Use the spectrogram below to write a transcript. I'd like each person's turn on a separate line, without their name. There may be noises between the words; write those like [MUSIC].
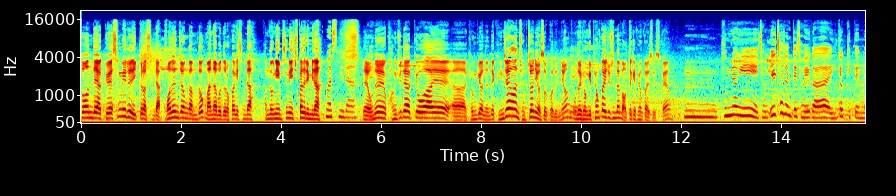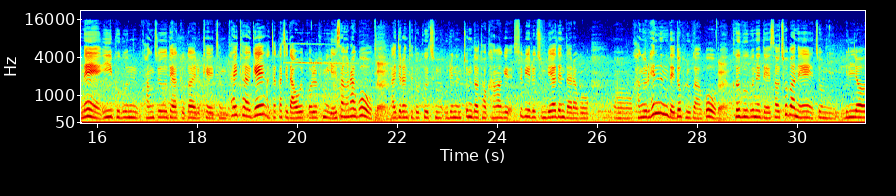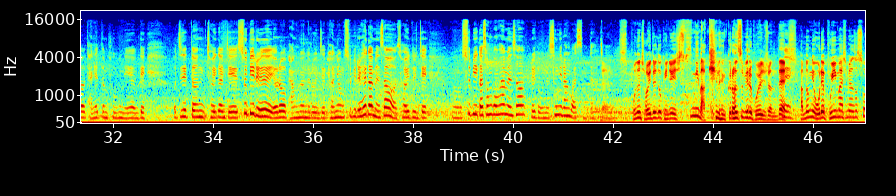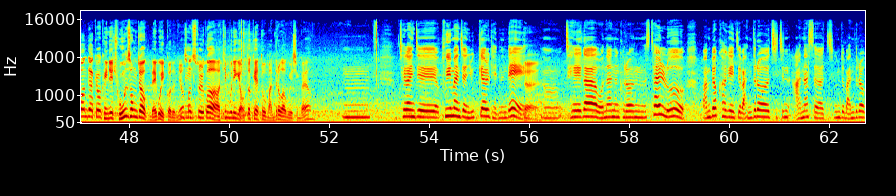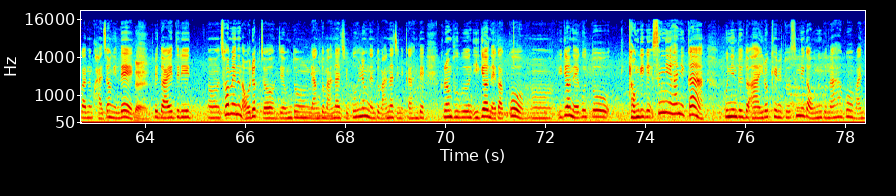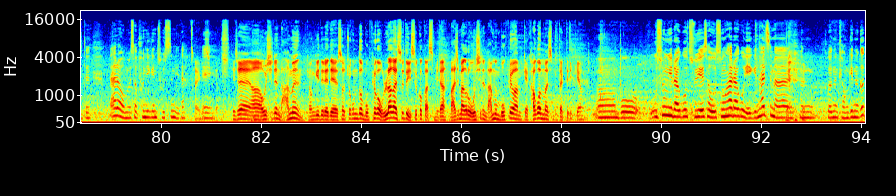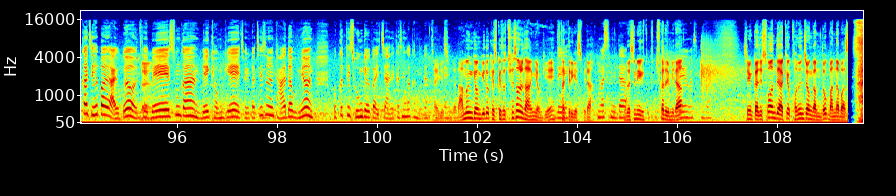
수원대학교의 승리를 이끌었습니다. 권은정 감독 만나보도록 하겠습니다. 감독님 승리 축하드립니다.
고맙습니다.
네, 오늘 광주대학교와의 아, 경기였는데 굉장한 접전이었었거든요.
네.
오늘 경기 평가해 주신다면 어떻게 평가할 수 있을까요?
음, 분명히 저 1차전 때 저희가 이겼기 때문에 이 부분 광주대학교가 이렇게 좀 타이트하게 악착같이 나올 거를 분명히 예상을 하고
네.
아이들한테도 그 좀- 우리는 좀 더더 강하게 수비를 준비해야 된다라고 어, 강요를 했는데도 불구하고
네.
그 부분에 대해서 초반에 좀 밀려 다녔던 부분이에요. 근데 어찌됐든 저희가 이제 수비를 여러 방면으로 이제 변형 수비를 해가면서 저희도 이제 어, 수비가 성공하면서 그래도 오늘 승리를 한 것 같습니다.
네. 보는 저희들도 굉장히 숨이 막히는 [LAUGHS] 그런 수비를 보여주셨는데
네.
감독님 올해 부임하시면서 수원대학교가 굉장히 좋은 성적 내고 있거든요.
네.
선수들과 팀 분위기 어떻게 또 만들어가고 계신가요?
음, 제가 이제 부임한 지 한 6개월 됐는데
네.
어, 제가 원하는 그런 스타일로 완벽하게 이제 만들어지진 않았어요. 지금도 만들어가는 과정인데
네.
그래도 아이들이 어, 처음에는 어렵죠. 이제 운동량도 많아지고 훈련량도 많아지니까. 근데 그런 부분 이겨내갖고 어, 이겨내고 또 경기 승리하니까 본인들도 아 이렇게 하면 또 승리가 오는구나 하고 많이들 따라오면서 분위기는 좋습니다.
알겠습니다. 이제 아, 올 시즌 남은 경기들에 대해서 조금 더 목표가 올라갈 수도 있을 것 같습니다. 마지막으로 올 시즌 남은 목표와 함께 각오 한 말씀 부탁드릴게요.
어, 뭐 우승이라고 주위에서 우승하라고 얘긴 하지만 그건, 그거는 경기는 끝까지 해봐야 알고요. 이렇게
네.
매 순간 매 경기에 저희가 최선을 다하다 보면 뭐 끝에 좋은 결과 있지 않을까 생각합니다.
알겠습니다. 남은 경기도 계속해서 최선을 다하는 경기
네.
부탁드리겠습니다.
네, 고맙습니다.
오늘 승리 축하드립니다.
네, 고맙습니다.
지금까지 수원대학교 권은정 감독 만나봤습니다.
